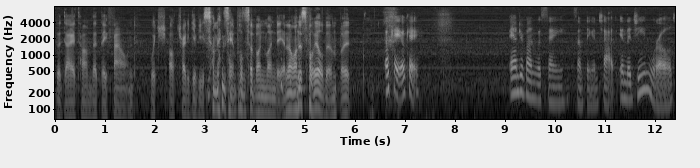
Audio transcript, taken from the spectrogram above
the diatom that they found, which I'll try to give you some examples of on Monday. I don't want to spoil them, but Okay, okay. Andrew Vun was saying something in chat. In the gene world,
